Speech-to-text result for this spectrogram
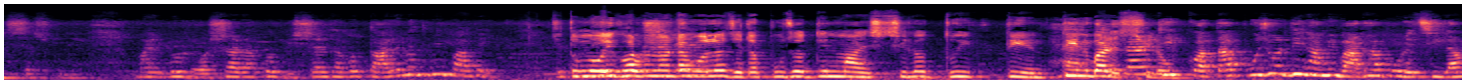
বিশ্বাস করি। মায়ের উপর ভরসা রাখো বিশ্বাস রাখো তাহলে না তুমি পাবে। তুমি ওই ঘটনাটা বলো যেটা পুজোর দিন মা এসেছিল দুই তিন হ্যাঁ, তিনবার এসেছিল। ঠিক কথা। পুজোর দিন আমি বাধা পড়েছিলাম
